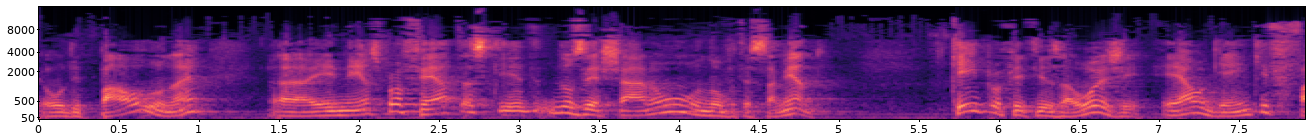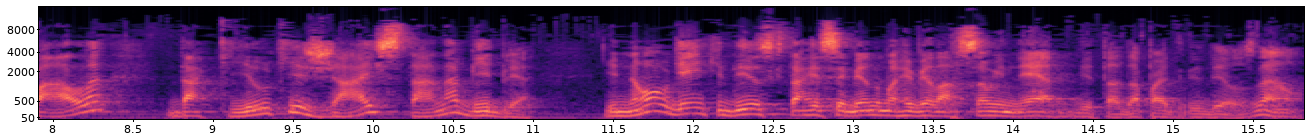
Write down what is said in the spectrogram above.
ou de Paulo, né? Uh, e nem os profetas que nos deixaram o Novo Testamento. Quem profetiza hoje é alguém que fala daquilo que já está na Bíblia. E não alguém que diz que está recebendo uma revelação inédita da parte de Deus. Não.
